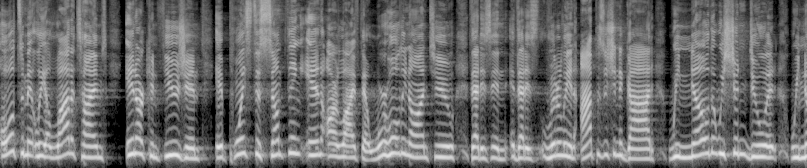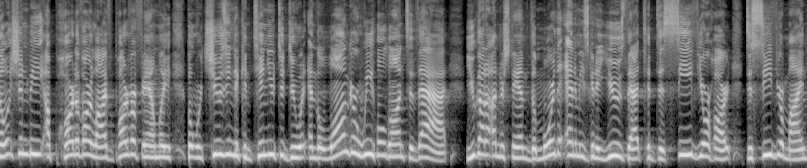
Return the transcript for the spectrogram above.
ultimately, a lot of times in our confusion, it points to something in our life that we're holding on to that is in that is literally in opposition to God. We know that we shouldn't do it. We know it shouldn't be a part of our life, a part of our family, but we're choosing to continue to do it. And the longer we hold on to that, you got to understand the more the enemy's going to use that to deceive your heart, deceive your mind,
